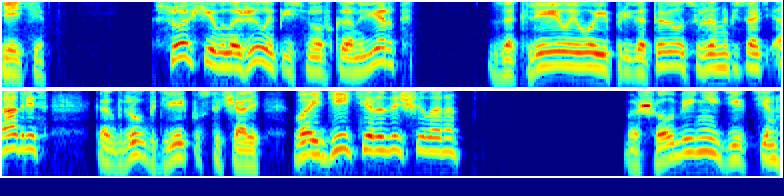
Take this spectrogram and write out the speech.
Третье. Софья вложила письмо в конверт, заклеила его и приготовилась уже написать адрес, как вдруг в дверь постучали. «Войдите», — разрешила она. Вошел Бенедиктин.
